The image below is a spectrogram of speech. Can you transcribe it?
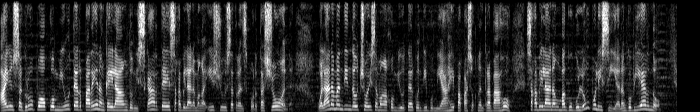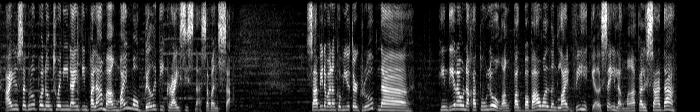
Ayon sa grupo, commuter pa rin ang kailangang dumiskarte sa kabila ng mga issue sa transportasyon. Wala naman din daw choice sa mga commuter kundi bumiyahe papasok ng trabaho sa kabila ng magugulong polisiya ng gobyerno. Ayon sa grupo noong 2019 pa lamang, may mobility crisis na sa bansa. Sabi naman ng commuter group na hindi raw nakatulong ang pagbabawal ng light vehicles sa ilang mga kalsada.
